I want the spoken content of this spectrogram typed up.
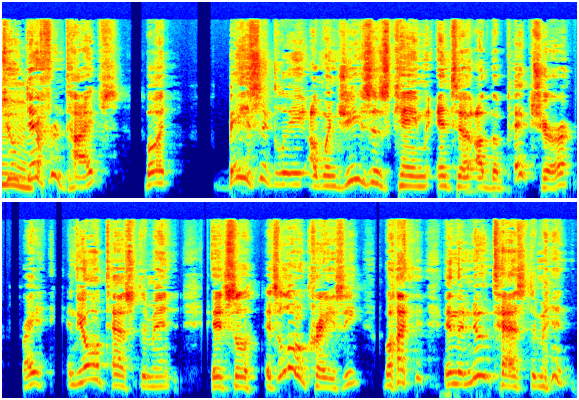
Two hmm. different types, but basically, uh, when Jesus came into uh, the picture, right in the Old Testament, it's a it's a little crazy, but in the New Testament,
